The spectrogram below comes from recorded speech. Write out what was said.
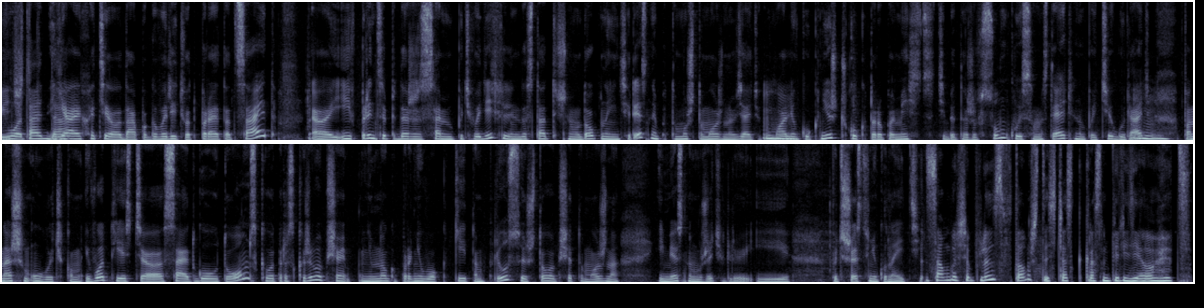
и читать. Я и хотела, да, поговорить вот про этот сайт. Э, и, в принципе, даже сами путеводители достаточно удобные и интересные, потому что можно взять эту маленькую книжечку, которая поместится тебе даже в сумку, и самостоятельно пойти гулять по нашим улочкам. И вот есть э, сайт Go to Омск. Вот расскажи вообще немного про него, какие там плюсы, что вообще-то можно и местному жителю, и путешественнику найти. Самый большой плюс в том, что сейчас как раз он переделывается.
